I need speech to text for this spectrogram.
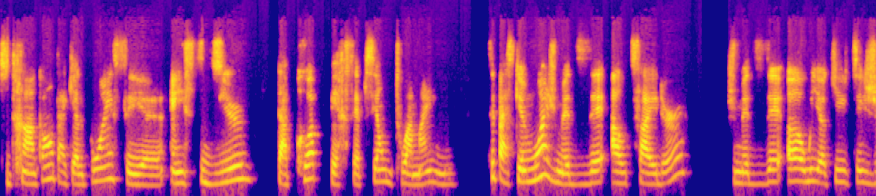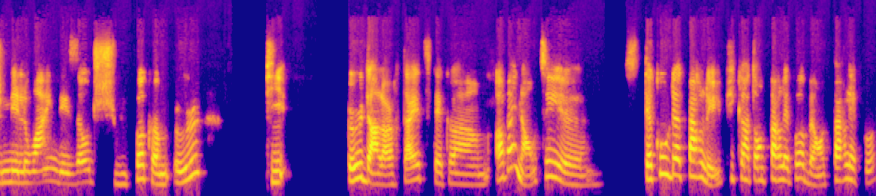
tu te rends compte à quel point c'est euh, ta propre perception de toi-même. Parce que moi, je me disais outsider, je me disais, ah oui, OK, tu sais, je m'éloigne des autres, je suis pas comme eux. Puis eux, dans leur tête, c'était comme, ah ben non, tu sais, euh, c'était cool de te parler. Puis quand on te parlait pas, ben on te parlait pas.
